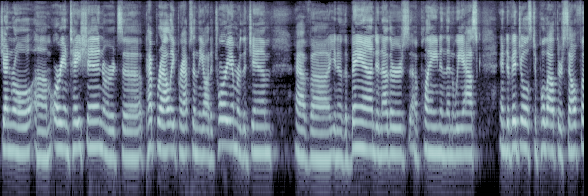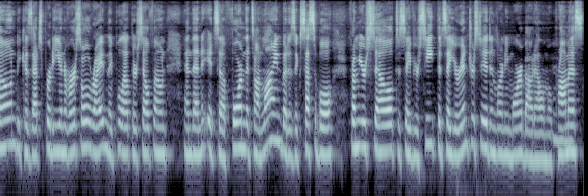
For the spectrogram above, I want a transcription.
general um, orientation, or it's a pep rally, perhaps in the auditorium or the gym. Have uh, you know the band and others uh, playing, and then we ask individuals to pull out their cell phone because that's pretty universal, right? And they pull out their cell phone, and then it's a form that's online but is accessible from your cell to save your seat that say you're interested in learning more about Alamo Promise.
